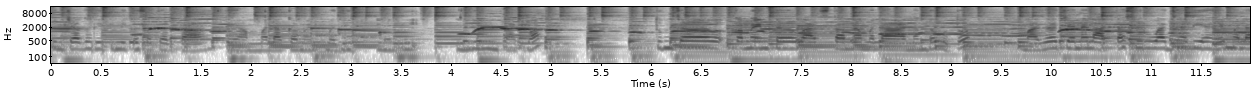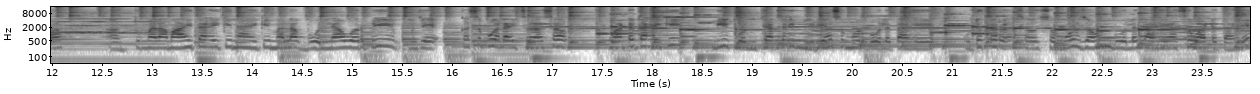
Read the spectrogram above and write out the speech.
तुमच्या घरी तुम्ही कसं करता ते आम्हाला कमेंटमध्ये लिहून पाठवा. तुमचं कमेंट वाचताना मला आनंद होतो. माझं चॅनल आता सुरुवात झाली आहे. मला तुम्हाला माहीत आहे की नाही की मला बोलण्यावर बी म्हणजे कसं बोलायचं असं वाटत आहे की मी कोणत्या तरी मीडियासमोर बोलत आहे कुठं तर असं समोर जाऊन बोलत आहे असं वाटत आहे.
